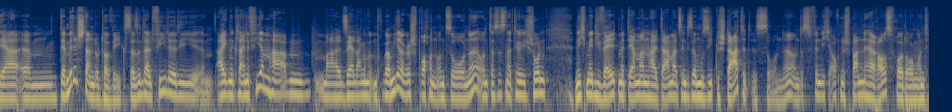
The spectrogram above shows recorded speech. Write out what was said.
der, ähm, der Mittelstand unterwegs. Da sind halt viele, die ähm, eigene kleine Firmen haben, mal sehr lange mit einem Programmierer gesprochen und so, ne? Und das ist natürlich schon nicht mehr die Welt, Welt, mit der man halt damals in dieser Musik gestartet ist, so, ne? Und das finde ich auch eine spannende Herausforderung und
